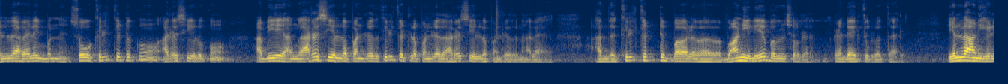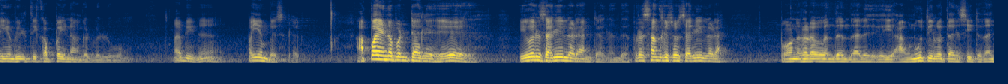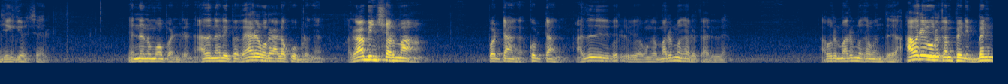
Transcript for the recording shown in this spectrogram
எல்லா வேலையும் பண்ணு. ஸோ கிரிக்கெட்டுக்கும் அரசியலுக்கும் அப்படியே அங்கே அரசியலில் பண்ணுறது கிரிக்கெட்டில் பண்ணுறது அரசியலில் பண்ணுறதுனால அந்த கிரிக்கெட்டு பால பாணியிலேயே பதில் சொல்கிறார் ரெண்டாயிரத்தி இருபத்தாறு. எல்லா அணிகளையும் வீழ்த்தி கப்பை நாங்கள் வெல்லுவோம் அப்படின்னு பையன் பேசுகிறார் அப்பா என்ன பண்ணிட்டாரு? இவர் சரியில்லைடான்ட்டார். இந்த பிரசாந்த் கிஷோர் சரியில்லைடா. போன தடவை வந்து அந்த அவன் நூற்றி இருபத்தாறு சீட்டை தான் ஜெயிக்க வச்சார். என்னென்னமோ பண்ணுறேன்னு அதனால் இப்போ வேறு ஒரு ஆளை கூப்பிடுங்க. ராபின் சர்மா போட்டாங்க கூப்பிட்டாங்க. அது இவர் அவங்க மருமகன் இருக்கார்ல அவர் மருமகன் வந்து அவரே ஒரு கம்பெனி பென்.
